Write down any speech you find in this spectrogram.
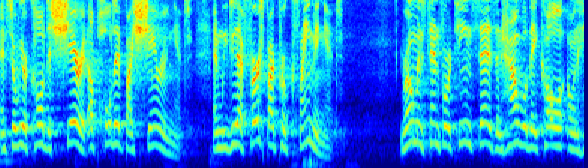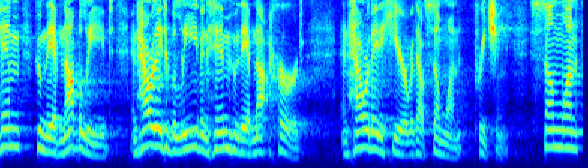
And so we are called to share it, uphold it by sharing it. And we do that first by proclaiming it. Romans 10:14 says, "And how will they call on him whom they have not believed? And how are they to believe in him who they have not heard? And how are they to hear without someone preaching?" Someone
